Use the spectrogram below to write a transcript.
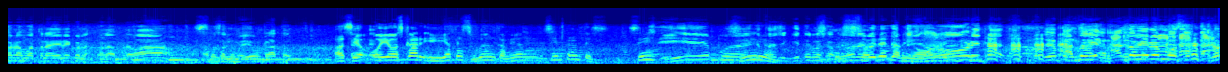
camión, vamos a traer con la, con la plebada. Vamos a medio un rato. Así, oye Oscar, ¿y ya te suben al camión siempre antes? Sí. Sí, pues, ¿En serio? que están chiquitos los camiones. Soy de camión. Ahorita ando bien, ando bien emocionado. No,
